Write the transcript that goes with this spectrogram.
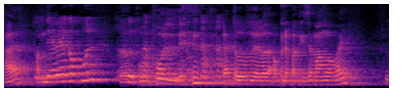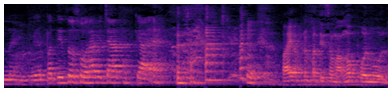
है? तुम दे मेरे को फूल? फूल क्या तुम अपने पति से मांगो भाई? नहीं मेरे पति तो सोलह बेचारा थक के आया है। भाई अपने पति से मांगो फूल फूल।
